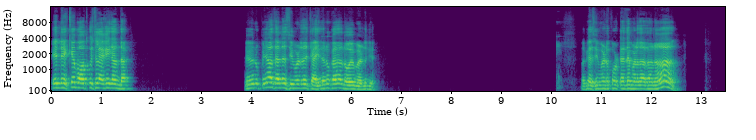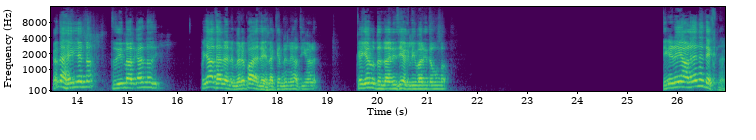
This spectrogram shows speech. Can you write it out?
ਇਹ ਲਿਖ ਕੇ ਬਹੁਤ ਕੁਝ ਲੈ ਕੇ ਜਾਂਦਾ। ਵੀ 50 ਥੈਲੇ ਸੀਮੈਂਟ ਦੇ ਚਾਹੀਦੇ ਨੂੰ ਕਹਿੰਦਾ ਦੋਏ ਮਿਲਣਗੇ। ਅਗੇ ਸੀਮੈਂਟ ਕੋਟੇ ਤੇ ਮਿਲਦਾ ਤਾਂ ਨਾ। ਕਹਿੰਦਾ ਹੈ ਹੀ ਇੰਨਾ, ਤਹਿਸੀਲਦਾਰ ਕਹਿੰਦਾ ਸੀ 50 ਥੈਲੇ ਨੇ ਮੇਰੇ ਕੋਲ ਦੇਖ ਲੈ ਕਿੰਨੇ ਨੇ ਹਾਥੀਆਂ ਵਾਲੇ। ਕਈਆਂ ਨੂੰ ਦਿੰਦਾ ਨਹੀਂ ਸੀ, ਅਗਲੀ ਵਾਰੀ ਦਊਂਗਾ। ਦੇਣੇ ਵਾਲੇ ਨੇ ਦੇਖਣਾ।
